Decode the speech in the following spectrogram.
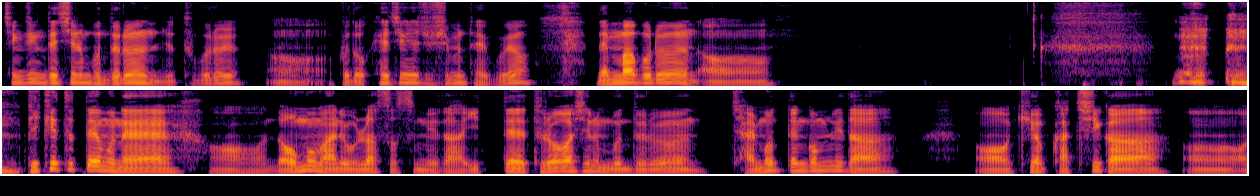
징징대시는 분들은 유튜브를 어, 구독 해지해 주시면 되고요. 넷마블은 어, 빅히트 때문에 어, 너무 많이 올랐었습니다. 이때 들어가시는 분들은 잘못된 겁니다. 어, 기업 가치가 어,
